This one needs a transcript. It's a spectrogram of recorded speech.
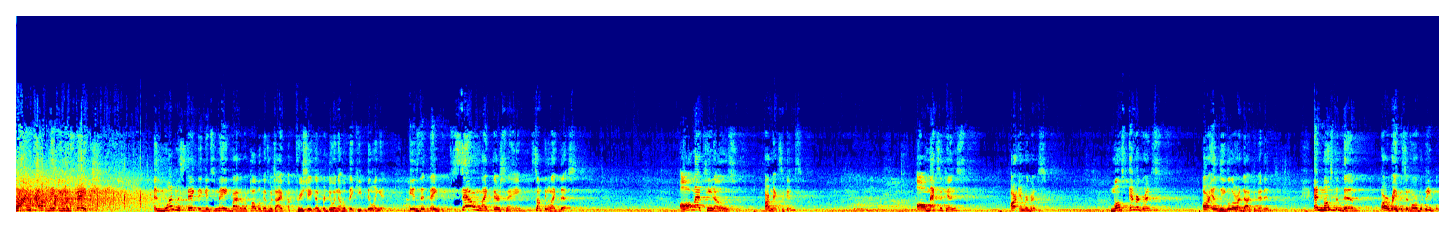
wind up making mistakes. And one mistake that gets made by the Republicans, which I appreciate them for doing, I hope they keep doing it, is that they sound like they're saying something like this All Latinos are Mexicans, all Mexicans are immigrants, most immigrants are illegal or undocumented, and most of them are rapists and horrible people.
